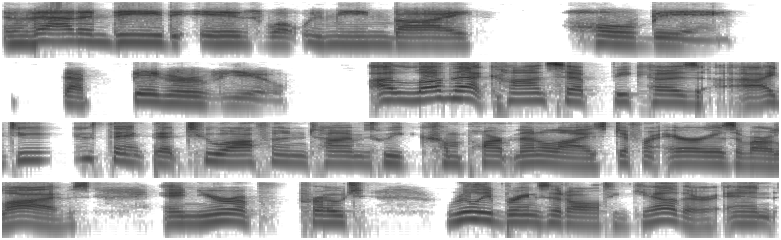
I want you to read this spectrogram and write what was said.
And that indeed is what we mean by whole being, that bigger view. I love that concept because I do think that too often times we compartmentalize different areas of our lives, and your approach really brings it all together. And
